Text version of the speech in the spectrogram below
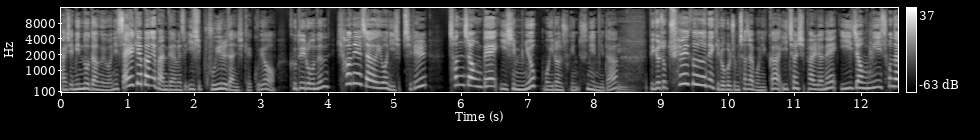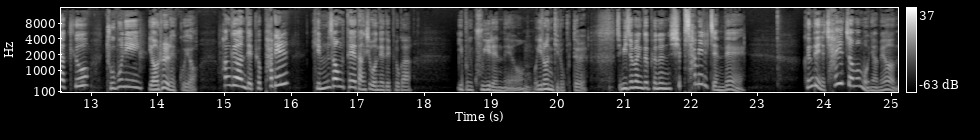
당시 민노당 의원이 쌀개방에 반대하면서 29일 단식했고요. 그 뒤로는 현혜자 의원 27일, 천정배 26 뭐 이런 순입니다. 음. 비교적 최근의 기록을 좀 찾아보니까 2018년에 이정미, 손학규 두 분이 열흘 했고요. 황교안 대표 8일, 김성태 당시 원내대표가 이분 9일 했네요. 음. 뭐 이런 기록들. 지금 이재명 대표는 13일째인데 근데 이제 차이점은 뭐냐면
